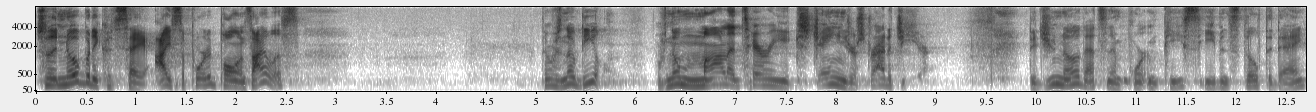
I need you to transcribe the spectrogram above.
So that nobody could say, I supported Paul and Silas. There was no deal, there was no monetary exchange or strategy here. Did you know that's an important piece even still today?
